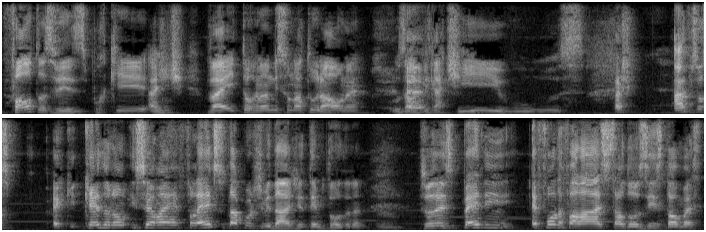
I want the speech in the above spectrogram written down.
falta às vezes, porque a gente vai tornando isso natural, né? Usar É. aplicativos. Acho que as pessoas, é que, querendo ou não, isso é um reflexo da produtividade o tempo todo, né? As pessoas eles perdem. É foda falar esse saudosismo e tal, mas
